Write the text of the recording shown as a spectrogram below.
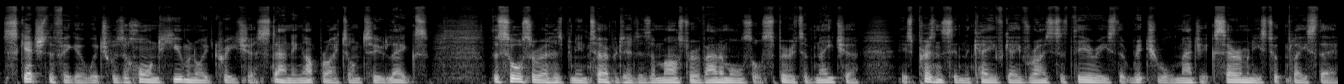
sketched the figure, which was a horned humanoid creature standing upright on two legs. The sorcerer has been interpreted as a master of animals or spirit of nature. Its presence in the cave gave rise to theories that ritual magic ceremonies took place there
